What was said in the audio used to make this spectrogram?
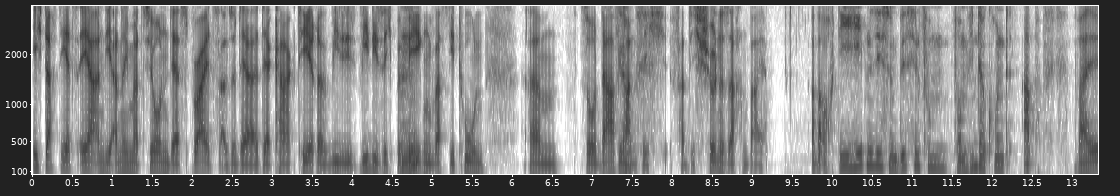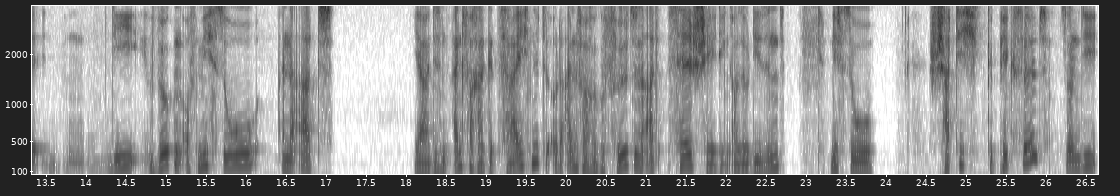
Ich dachte jetzt eher an die Animationen der Sprites, also der, der Charaktere, wie, wie die sich mhm. bewegen, mhm. was die tun. Ähm, so, da genau. fand, ich, fand ich schöne Sachen bei. Aber auch die heben sich so ein bisschen vom, vom Hintergrund ab, weil die wirken auf mich so eine Art, ja, die sind einfacher gezeichnet oder einfacher gefüllt, so eine Art Cell-Shading. Also die sind nicht so schattig gepixelt, sondern die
